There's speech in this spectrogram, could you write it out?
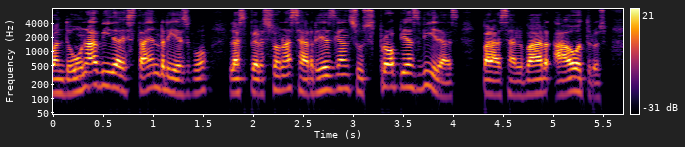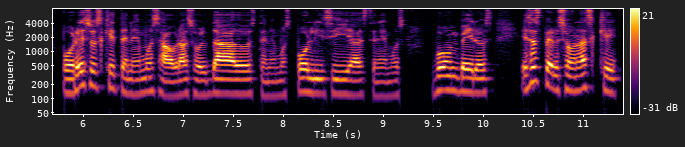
cuando una vida está en riesgo, las personas arriesgan sus propias vidas para salvar a otros. Por eso es que tenemos ahora soldados, tenemos policías, tenemos bomberos. Esas personas que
